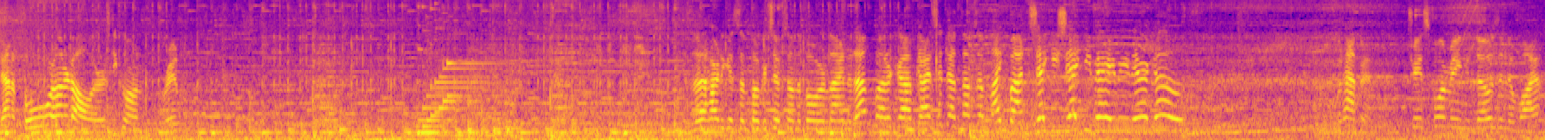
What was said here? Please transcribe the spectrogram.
Down to four hundred dollars. Keep going, Rip. Is hard to get some poker chips on the board? Line it up, Buttercup. Guys, hit that thumbs up like button. Shaky, shaky, baby. There it goes. What happened? Transforming those into wild.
